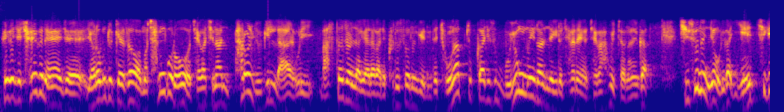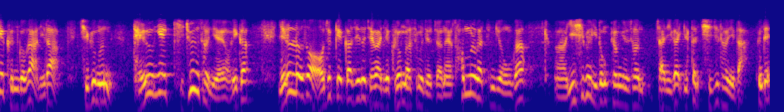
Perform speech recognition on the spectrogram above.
그러니까 이제 최근에 이제 여러분들께서 뭐 참고로 제가 지난 8월 6일 날 우리 마스터 전략에다가 이제 글을 써놓은 게 있는데 종합주가지수 무용 론이라는 얘기를 제가 제가 하고 있잖아요. 그러니까 지수는요 우리가 예측의 근거가 아니라 지금은 대응의 기준선이에요. 그러니까 예를 들어서 어저께까지는 제가 이제 그런 말씀을 드렸잖아요. 선물 같은 경우가 어, 20일 이동평균선짜리가 일단 지지선이다. 근데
